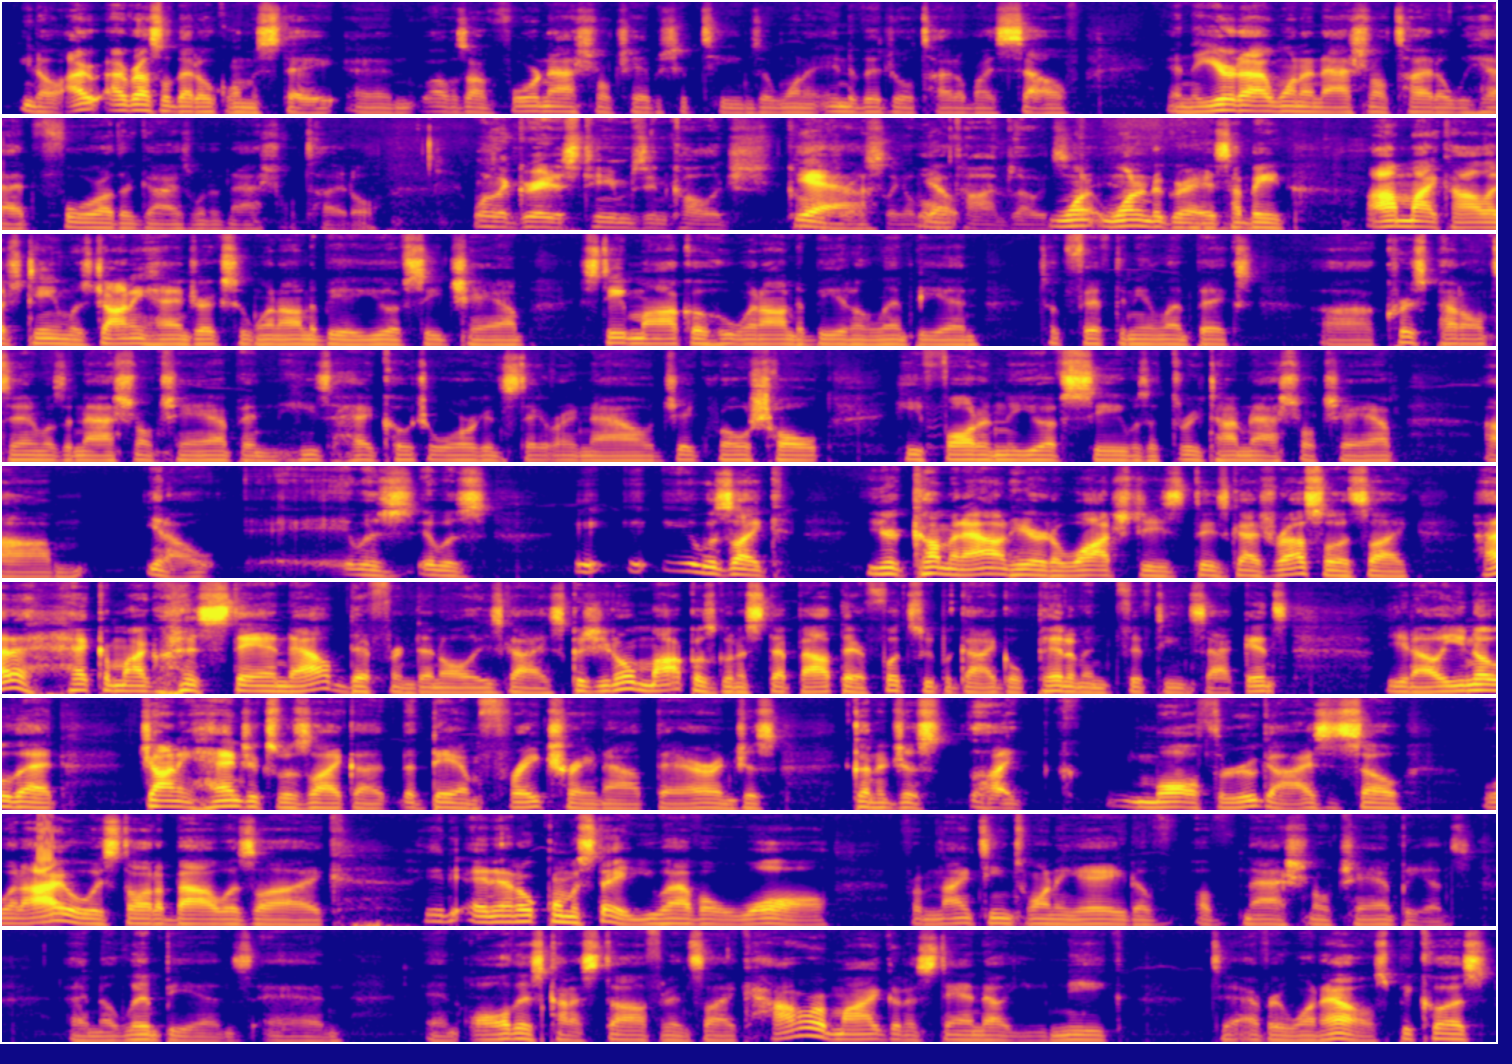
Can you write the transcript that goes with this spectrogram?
you know, I, I, wrestled at Oklahoma State and I was on four national championship teams. I won an individual title myself. And the year that I won a national title, we had four other guys win a national title. One of the greatest teams in college, college yeah, wrestling of yeah. all times, I would say. One, one of the greatest. I mean, on my college team was Johnny Hendricks, who went on to be a UFC champ, Steve Mocco, who went on to be an Olympian, took fifth in the Olympics. Uh, Chris Pendleton was a national champ, and he's head coach of Oregon State right now. Jake Rosholt, he fought in the UFC, was a three-time national champ. Um, you know, it was it was it, it, was like you're coming out here to watch these these guys wrestle. It's like how the heck am I going to stand out different than all these guys? Because you know Mocco's going to step out there, foot sweep a guy, go pin him in 15 seconds. You know, you know that Johnny Hendricks was like a, a damn freight train out there and just gonna just like maul through guys. So what I always thought about was like, and at Oklahoma State, you have a wall from 1928 of, of national champions and Olympians and and all this kind of stuff. And it's like, how am I going to stand out unique to everyone else? Because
